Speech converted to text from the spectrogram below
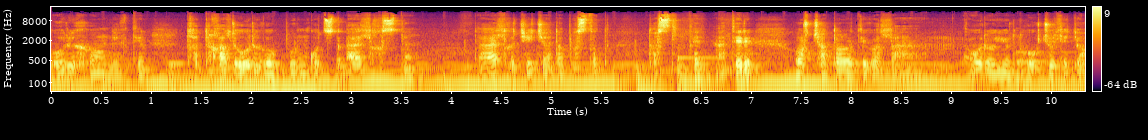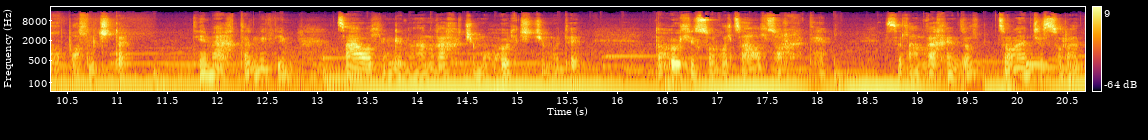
өөрийнхөө нэг тийм тодорхойлж өөрийгөө бүрэн гүйцэд ойлгох хэрэгтэй. Тэгээд ойлгож хийж одоо бусдад туслан тий. А тэр ур чадваруудыг бол өөрөө юу хөгжүүлээд явах боломжтой тийм айхтар нэг тийм заавал ингээд ангаах ч юм уу хуульч ч юм уу те одоо хуулийн сургал заавал сурах те эсвэл ангаахын зул 6 жил сураад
